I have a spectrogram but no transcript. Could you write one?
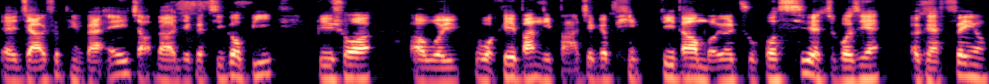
呃，假如说品牌 A 找到这个机构 B，比如说。啊，我我可以帮你把这个品递到某一个主播 C 的直播间，OK，费用，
